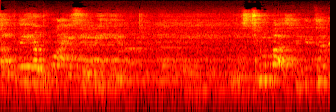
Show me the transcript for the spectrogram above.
I paid a price to be here. It was too much to get to this.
